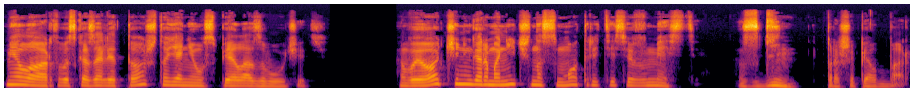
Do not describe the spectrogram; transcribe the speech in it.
«Милорд, вы сказали то, что я не успел озвучить. Вы очень гармонично смотритесь вместе». «Сгинь!» — прошипел Бар.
